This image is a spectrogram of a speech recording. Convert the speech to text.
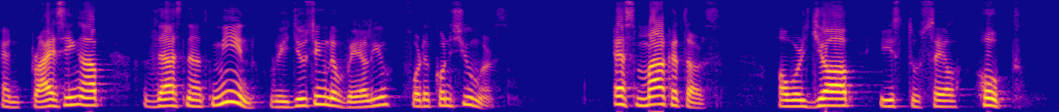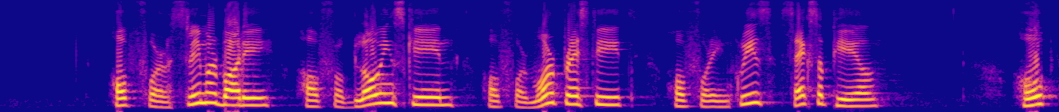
and pricing up does not mean reducing the value for the consumers. As marketers, our job is to sell hope. Hope for a slimmer body, hope for glowing skin, hope for more prestige, hope for increased sex appeal. Hope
